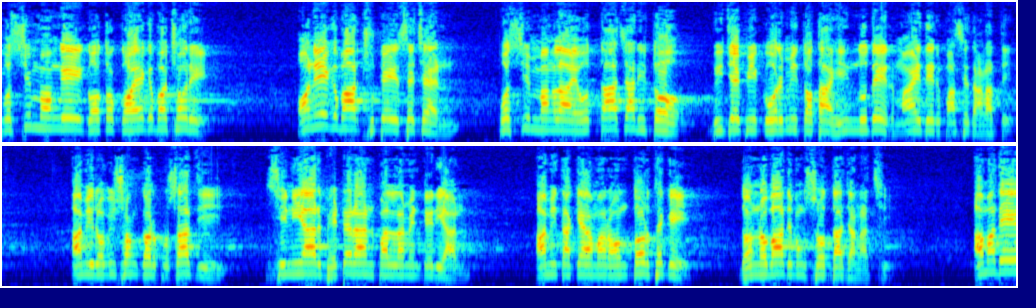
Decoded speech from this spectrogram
পশ্চিমবঙ্গে গত কয়েক বছরে অনেকবার ছুটে এসেছেন। পশ্চিমবাংলায় অত্যাচারিত বিজেপি কর্মী তথা হিন্দুদের, মায়েদের পাশে দাঁড়াতে। আমি Ravishankar Prasadji, senior veteran parliamentarian. আমি তাকে আমার অন্তর থেকে ধন্যবাদ এবং শ্রদ্ধা জানাচ্ছি। আমাদের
